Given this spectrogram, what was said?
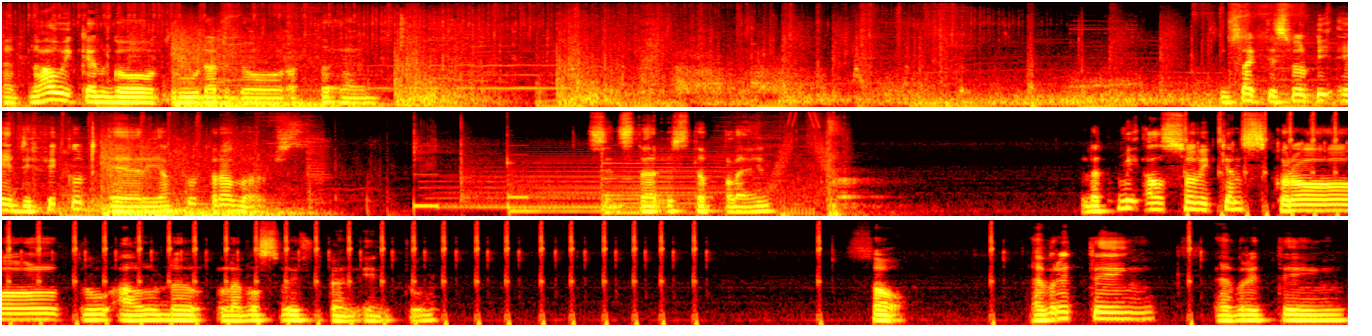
And now we can go through that door at the end. Seems like this will be a difficult area to traverse. Since there is the plane. Let me also, we can scroll through all the levels we've been into. So, everything, everything,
